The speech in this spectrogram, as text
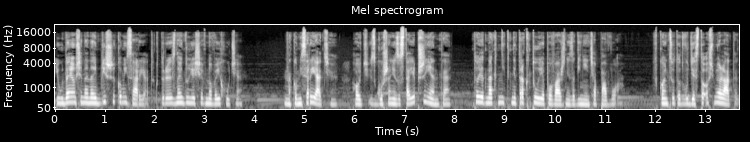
i udają się na najbliższy komisariat, który znajduje się w Nowej Hucie. Na komisariacie, choć zgłoszenie zostaje przyjęte, to jednak nikt nie traktuje poważnie zaginięcia Pawła. W końcu to 28-latek,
